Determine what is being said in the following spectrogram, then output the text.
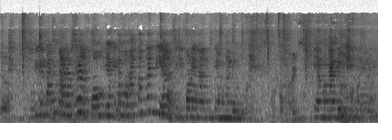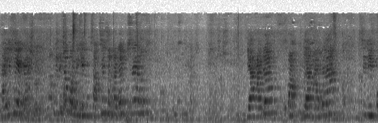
ya, Bikin vaksin terhadap self toh. Yang kita mau hantam kan dia CD4 yang, yang mengandung Yang mengandung HIV kan. Jadi kita mau bikin vaksin terhadap sel. Yang ada yang ada CD4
